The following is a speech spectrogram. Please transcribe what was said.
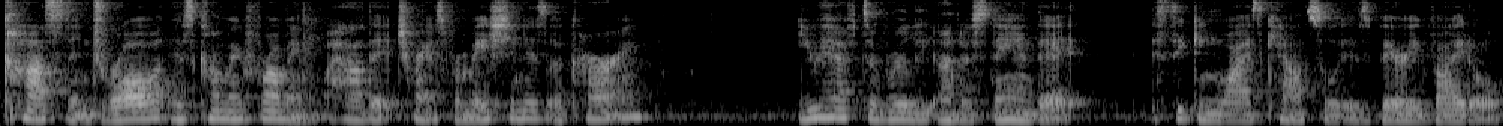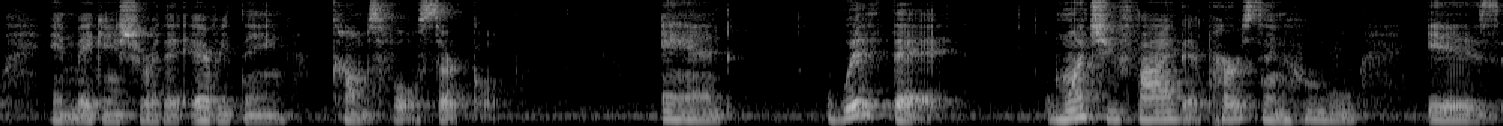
constant draw is coming from and how that transformation is occurring, you have to really understand that seeking wise counsel is very vital in making sure that everything comes full circle. And with that, once you find that person who is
